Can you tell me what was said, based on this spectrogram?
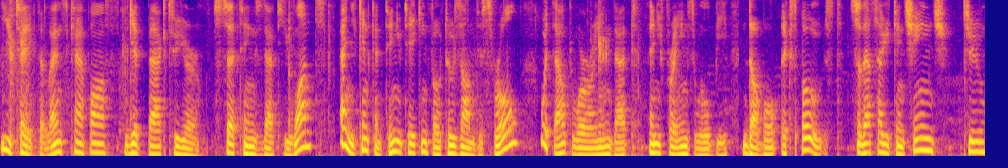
you take the lens cap off, get back to your settings that you want, and you can continue taking photos on this roll without worrying that any frames will be double exposed. So that's how you can change to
